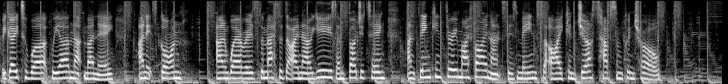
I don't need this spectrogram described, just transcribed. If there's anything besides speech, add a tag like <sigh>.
We go to work, we earn that money, and it's gone and whereas the method that I now use and budgeting and thinking through my finances means that I can just have some control.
